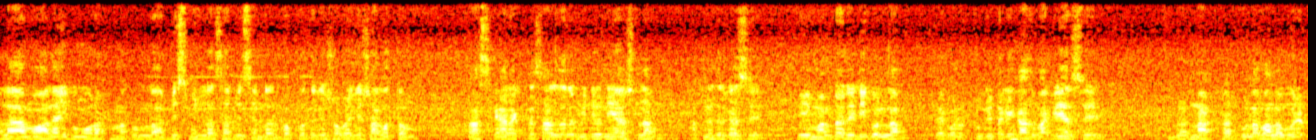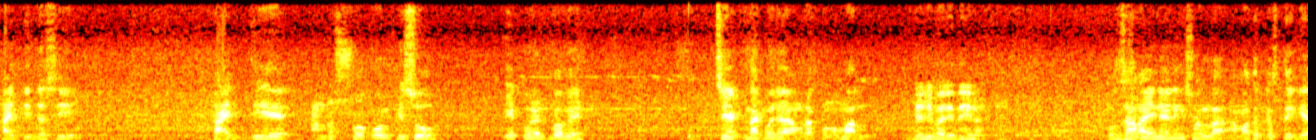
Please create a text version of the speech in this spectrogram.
আসসালামু আলাইকুম রহমতুল্লাহ। বিসমিল্লা সার্ভিস সেন্টারের পক্ষ থেকে সবাইকে স্বাগতম। আজকে আর একটা চার্জারের ভিডিও নিয়ে আসলাম আপনাদের কাছে। এই মালটা রেডি করলাম। এখন টুকিটাকি কাজ বাকি আছে। নাট টাটগুলো ভালো করে টাইট দিতেছি। টাইট দিয়ে আমরা সকল কিছু একুরেটভাবে চেক না করে আমরা কোনো মাল ডেলিভারি দিই না। তো যারাই নেন ইনশাল্লাহ আমাদের কাছ থেকে।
